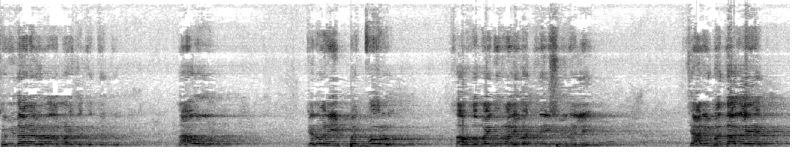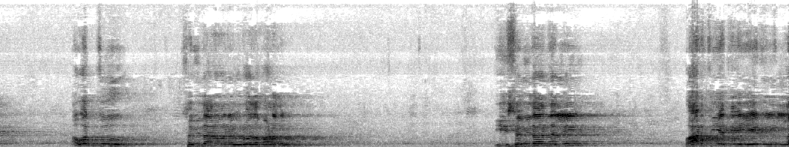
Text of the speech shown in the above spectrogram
ಸಂವಿಧಾನ ವಿರೋಧ ಮಾಡತಕ್ಕಂಥದ್ದು. ನಾವು ಜನವರಿ ಇಪ್ಪತ್ತಾರು ಸಾವಿರದ ಒಂಬೈನೂರ ಐವತ್ತನೇ ಇಸ್ವಿನಲ್ಲಿ ಜಾರಿ ಬಂದಾಗಲೇ ಅವತ್ತು ಸಂವಿಧಾನವನ್ನು ವಿರೋಧ ಮಾಡಿದರು ಈ ಸಂವಿಧಾನದಲ್ಲಿ ಭಾರತೀಯತೆ ಏನೂ ಇಲ್ಲ.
